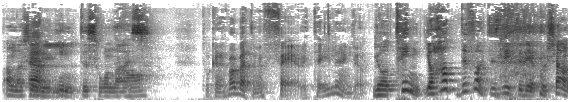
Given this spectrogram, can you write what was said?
Annars är det ju inte så nice. Ja. Då kan det vara bättre med Fairytale egentligen. Jag tänkte, jag hade faktiskt lite det på känn.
